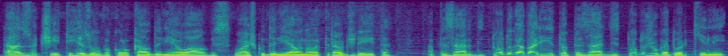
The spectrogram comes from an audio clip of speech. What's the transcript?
caso o Tite resolva colocar o Daniel Alves. Eu acho que o Daniel na lateral direita, apesar de todo o gabarito, apesar de todo o jogador que ele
